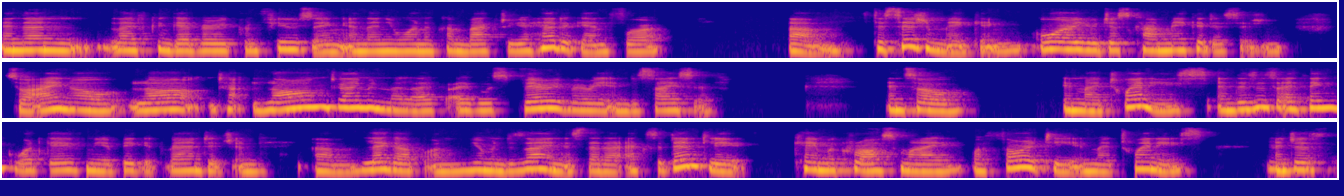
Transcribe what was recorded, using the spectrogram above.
And then life can get very confusing and then you want to come back to your head again for um, decision making or you just can't make a decision. So i know long t- long time in my life i was very very indecisive. And so in my 20s and this is i think what gave me a big advantage and um, leg up on human design is that I accidentally came across my authority in my 20s mm-hmm. and just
